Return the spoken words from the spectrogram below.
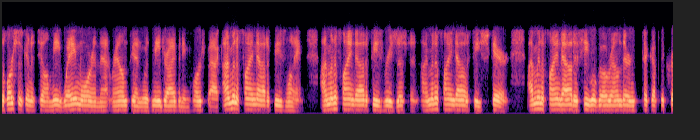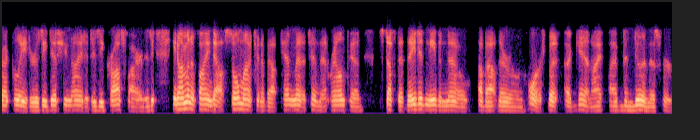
the horse is going to tell me way more in that round pen with me driving him horseback. I'm going to find out if he's lame. I'm going to find out if he's resistant. I'm going to find out if he's scared. I'm going to find out if he will go around there and pick up the correct lead, or is he disunited? Is he crossfired? Is he, you know, I'm going to find out so much in about 10 minutes in that round pen stuff that they didn't even know about their own horse. But again, I, I've been doing this for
